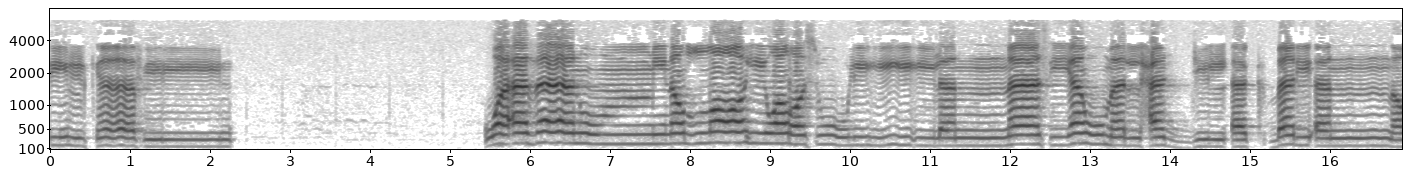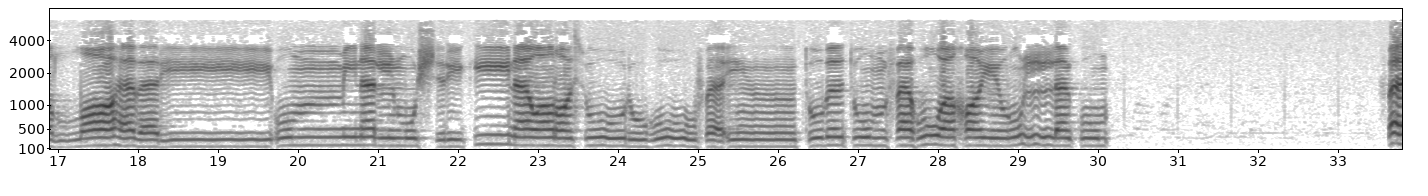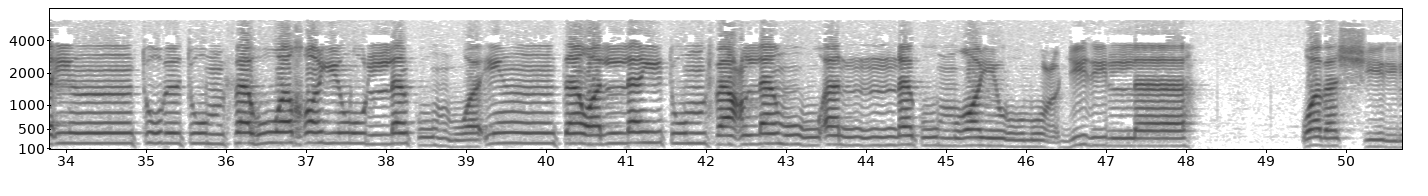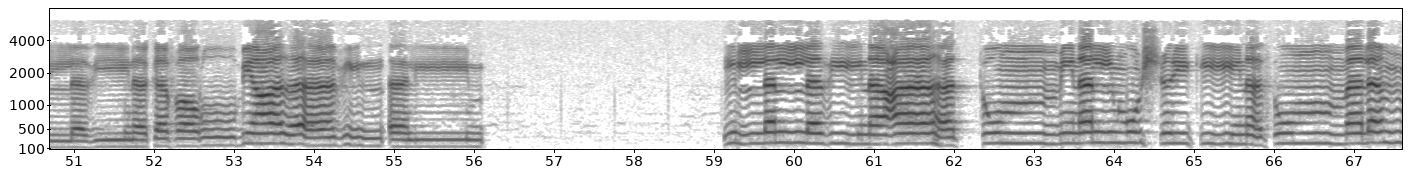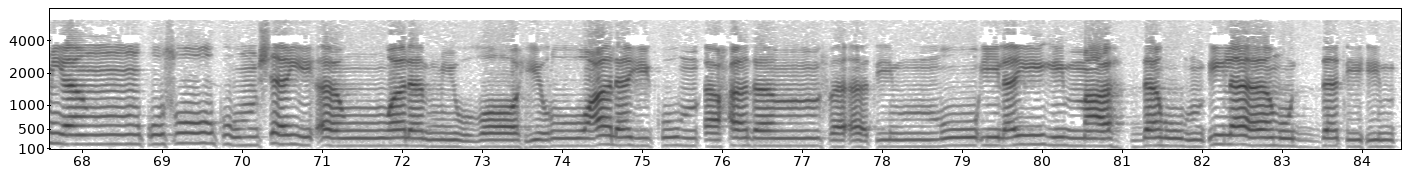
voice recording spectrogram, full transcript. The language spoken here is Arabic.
الْكَافِرِينَ. وَأَذَانٌ مِّنَ اللَّهِ وَرَسُولِهِ إِلَى النَّاسِ يَوْمَ الْحَجِّ الأكبر أن الله بريء. من المشركين ورسوله فإن تبتم فهو خير لكم ۖ. فإن تبتم فهو خير لكم وإن توليتم فاعلموا أنكم غير معجز الله. وبشر الذين كفروا بعذاب أليم. إلا الذين عاهدتم عَاهَدتُّم مِّنَ الْمُشْرِكِينَ ثُمَّ لَمْ يَنقُصُوكُمْ شَيْئًا وَلَمْ يُظَاهِرُوا عَلَيْكُمْ أَحَدًا فَأَتِمُّوا إِلَيْهِمْ عَهْدَهُمْ إِلَىٰ مُدَّتِهِمْ ۚ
